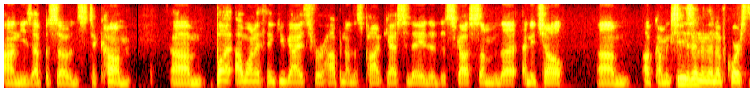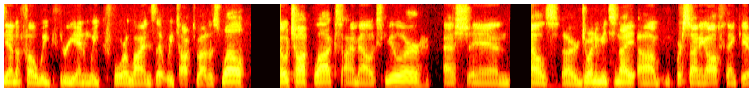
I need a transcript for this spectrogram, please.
on these episodes to come. Um, but I want to thank you guys for hopping on this podcast today to discuss some of the NHL um, upcoming season, and then of course the NFL Week Three and Week Four lines that we talked about as well. No chalk locks. I'm Alex Mueller. Ash and Miles are joining me tonight. Um, we're signing off. Thank you.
